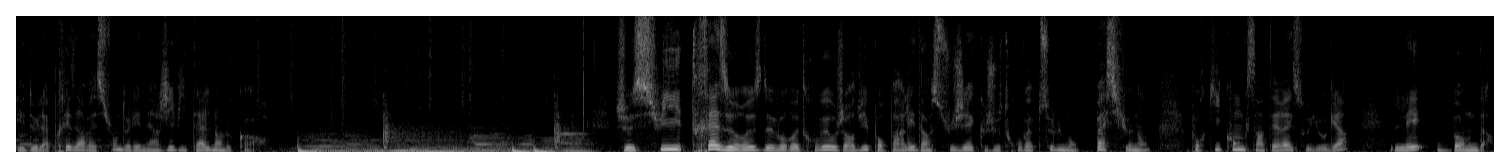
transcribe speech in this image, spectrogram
et de la préservation de l'énergie vitale dans le corps. Je suis très heureuse de vous retrouver aujourd'hui pour parler d'un sujet que je trouve absolument passionnant pour quiconque s'intéresse au yoga, les bandas.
